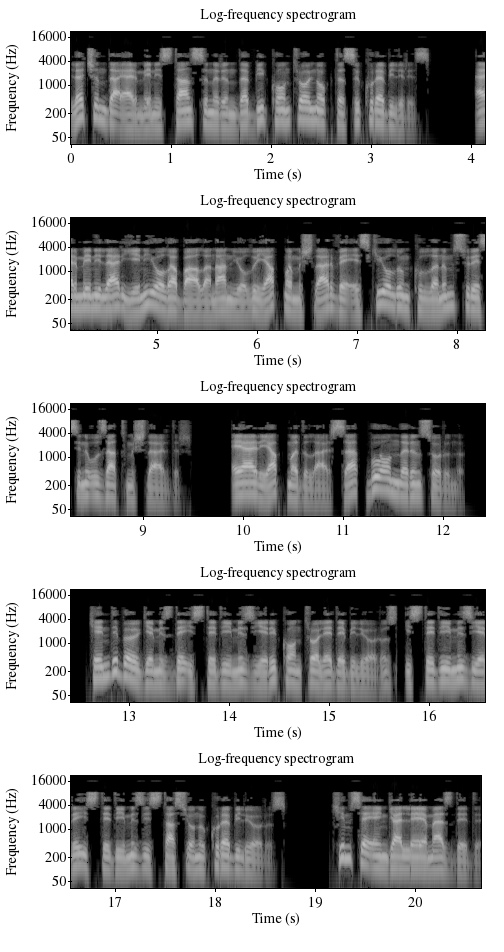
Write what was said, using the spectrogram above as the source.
Laçın'da Ermenistan sınırında bir kontrol noktası kurabiliriz. Ermeniler yeni yola bağlanan yolu yapmamışlar ve eski yolun kullanım süresini uzatmışlardır. Eğer yapmadılarsa, bu onların sorunu. Kendi bölgemizde istediğimiz yeri kontrol edebiliyoruz, istediğimiz yere istediğimiz istasyonu kurabiliyoruz. Kimse engelleyemez dedi.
